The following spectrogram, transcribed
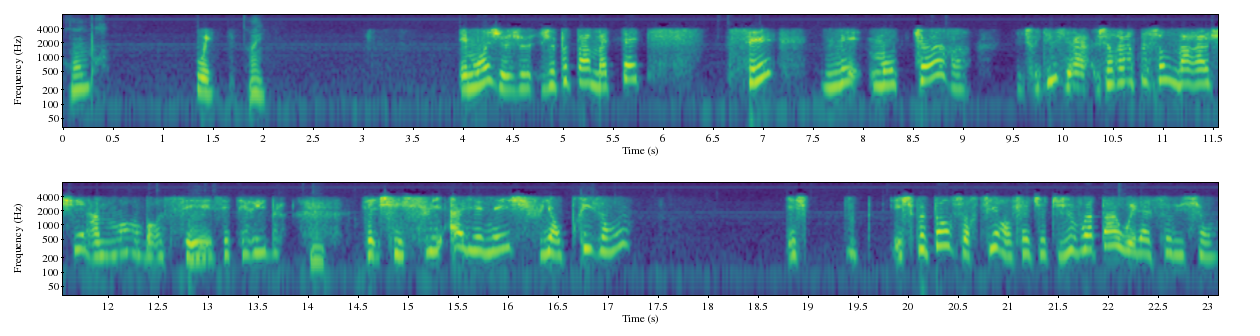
rompre Oui. Oui. Et moi, je, je, je peux pas. Ma tête c'est, mais mon cœur, je dis, j'aurais l'impression de m'arracher un membre. C'est, c'est terrible. Je, je, suis aliénée, je suis en prison. Et je et je peux pas en sortir en fait. Je ne vois pas où est la solution.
